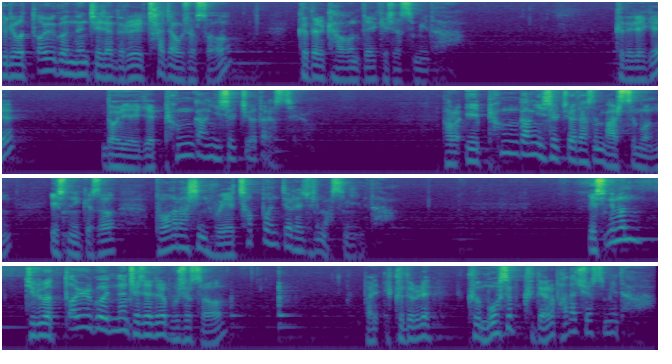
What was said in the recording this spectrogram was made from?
두려워 떨걷는 제자들을 찾아오셔서 그들 가운데 계셨습니다. 그들에게 너희에게 평강이 있을지어다 했어요. 바로 이 평강이 있을지어다 하신 말씀은 예수님께서 부활하신 후에 첫 번째로 해주신 말씀입니다. 예수님은 뒤로 떨고 있는 제자들을 보셔서 그들의 그 모습 그대로 받아주셨습니다.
